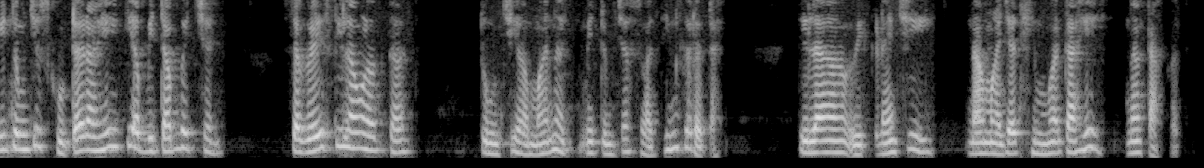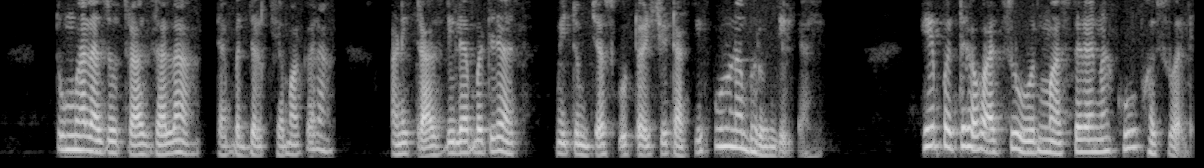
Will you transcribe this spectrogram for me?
ही तुमची स्कूटर आहे की अमिताभ बच्चन? सगळेच तिला ओळखतात. तुमची अमानत मी तुमच्या स्वाधीन करत आहे. तिला विकण्याची ना माझ्यात हिंमत आहे ना ताकद. तुम्हाला जो त्रास झाला त्याबद्दल क्षमा करा. आणि त्रास दिल्याबदल्यात मी तुमच्या स्कूटरची टाकी पूर्ण भरून दिली आहे. हे पत्र वाचून मास्तरांना खूप हसू आले.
